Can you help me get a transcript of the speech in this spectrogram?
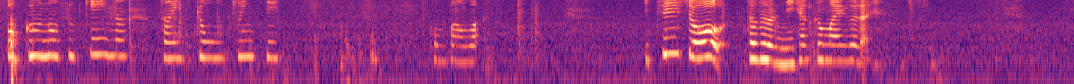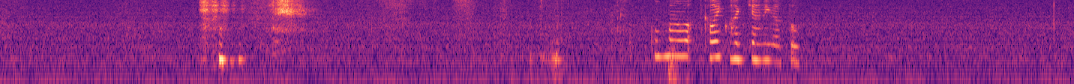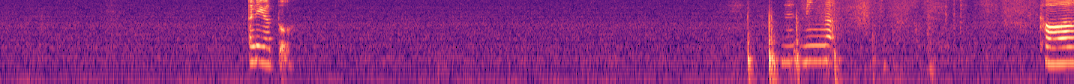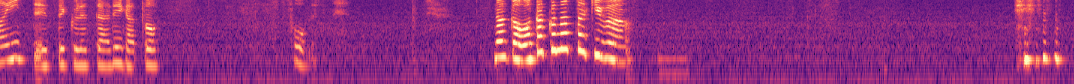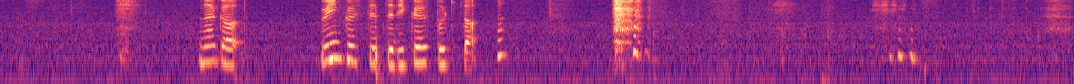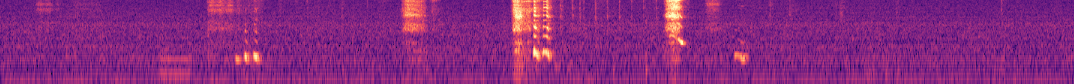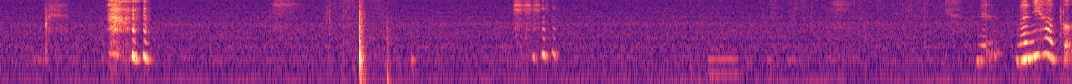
僕の好きな最強ついてこんばんは。一衣装多分200枚ぐらいこんばんは可愛い子発見ありがとう。ありがとう。ねみんな可愛いって言ってくれてありがとう。そうですね。なんか若くなった気分。なんかウインクしてってリクエスト来た。何ハート？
